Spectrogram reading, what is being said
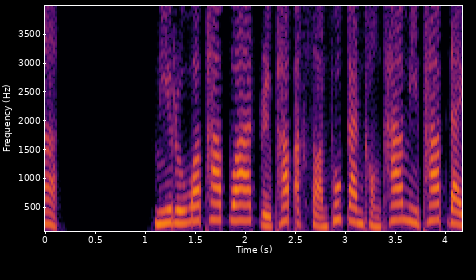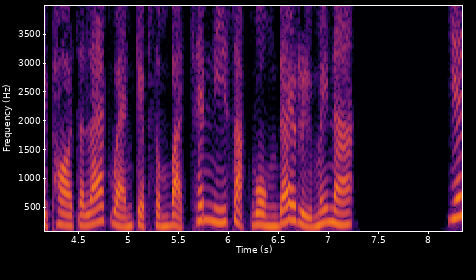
ากมีรู้ว่าภาพวาดหรือภาพอักษรผู้กันของข้ามีภาพใดพอจะแลกแหวนเก็บสมบัติเช่นนี้สักวงได้หรือไม่นะ เย่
